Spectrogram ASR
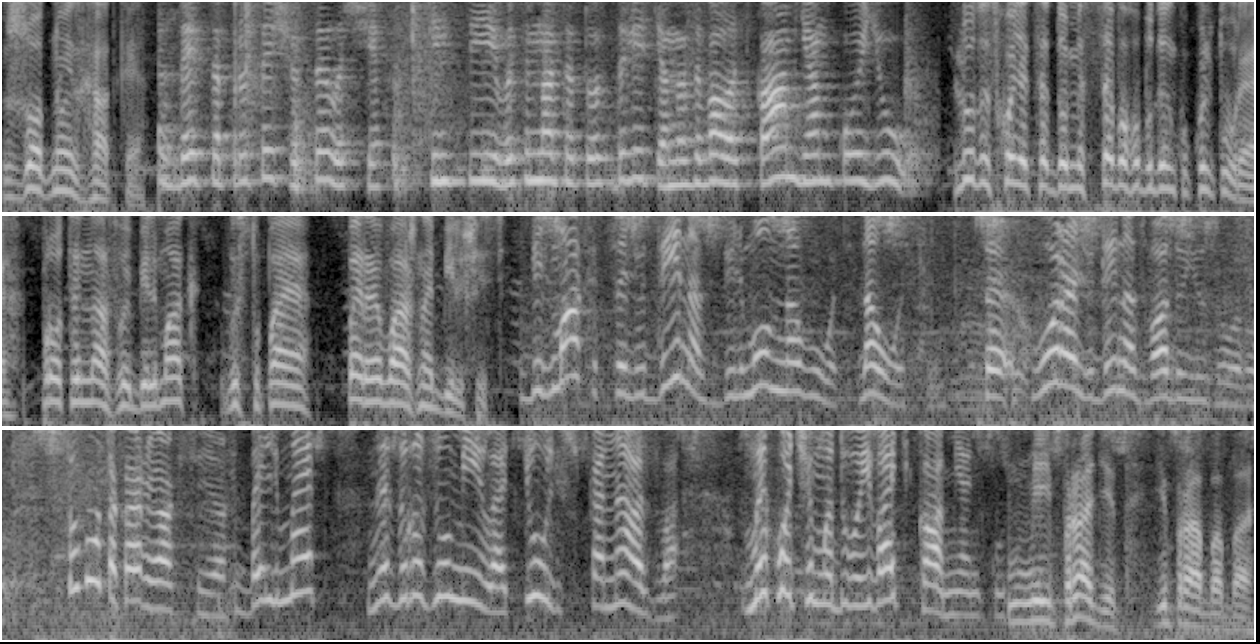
жодної згадки. Йдеться про те, що селище в кінці 18 століття називалось Кам'янкою. Люди сходяться до місцевого будинку культури. Проти назви більмак виступає переважна більшість. Більмак це людина з більмом на оці. На оці. Це хвора людина з вадою зору. Тому така реакція. Бельмет незрозуміла, тюльська назва. Ми хочемо довоювати Кам'янку. Мій прадід і прабаба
